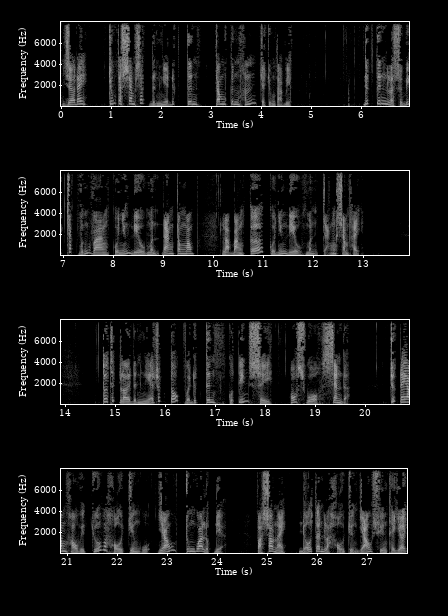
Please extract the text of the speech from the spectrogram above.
Giờ đây, chúng ta xem xét định nghĩa đức tin trong Kinh Thánh cho chúng ta biết. Đức tin là sự biết chắc vững vàng của những điều mình đang trông mong, là bằng cớ của những điều mình chẳng xem thấy. Tôi thích lời định nghĩa rất tốt về đức tin của tiến sĩ Oswald Sander. Trước đây ông hầu việc Chúa với Hội truyền giáo Trung Hoa lục địa, và sau này đổi tên là Hội truyền giáo xuyên thế giới.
